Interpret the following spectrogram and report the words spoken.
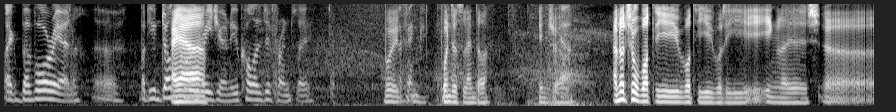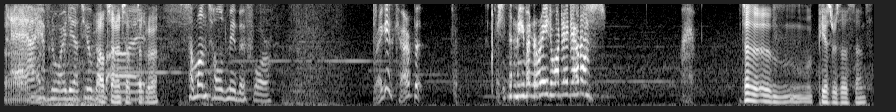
like Bavarian. Uh, but you don't call Yeah. it region. You call it differently. Wait, I think. Bundesländer in German. Yeah. I'm not sure what the what the what the English uh, I have no idea too. But alternative I, that were. someone told me before. Ragged carpet. I didn't even read what it it is. Just um, pierce resistance.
